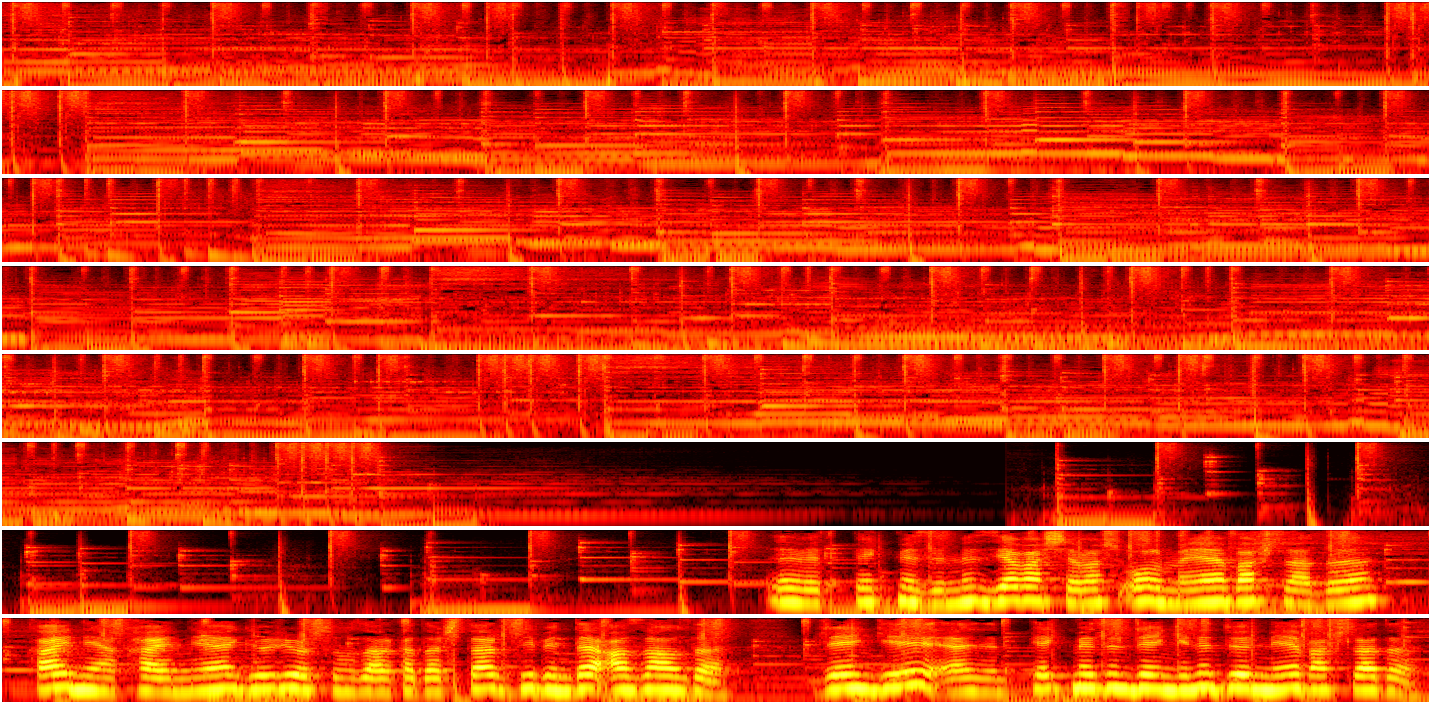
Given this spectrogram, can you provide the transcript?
Evet pekmezimiz yavaş yavaş olmaya başladı. Kaynaya kaynaya görüyorsunuz arkadaşlar dibinde azaldı. Rengi yani pekmezin rengine dönmeye başladı.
